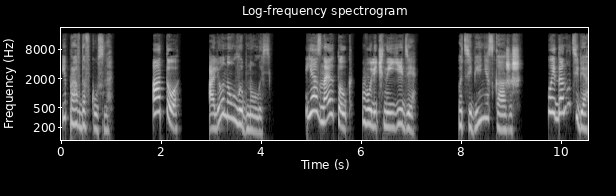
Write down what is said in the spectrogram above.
И правда вкусно. «А то!» Алена улыбнулась. «Я знаю толк в уличной еде». «По тебе не скажешь». «Ой, да ну тебя,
